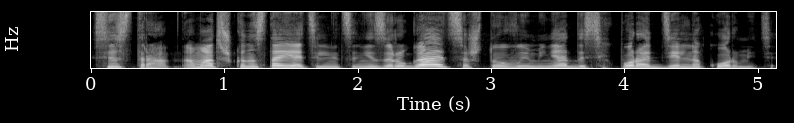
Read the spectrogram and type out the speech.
«Сестра, а матушка-настоятельница не заругается, что вы меня до сих пор отдельно кормите?»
